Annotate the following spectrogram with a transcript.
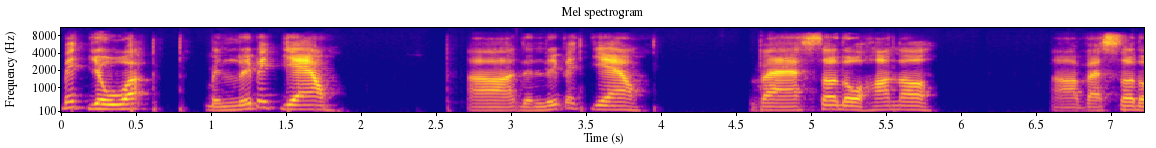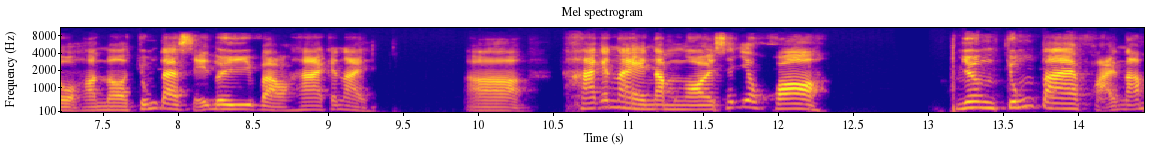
bét du á. Định lý bét giao. À, định lý bét giao. Và sơ đồ honor à, và sơ đồ Horner chúng ta sẽ đi vào hai cái này. À, hai cái này nằm ngoài sách giáo khoa nhưng chúng ta phải nắm.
